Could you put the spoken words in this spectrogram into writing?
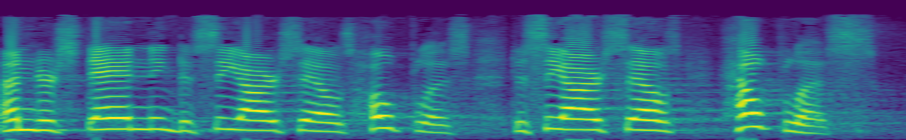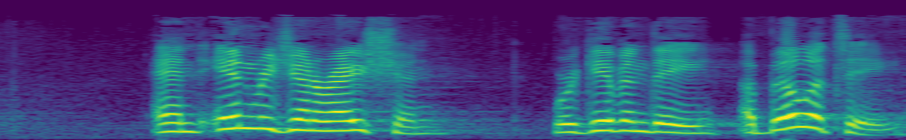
understanding to see ourselves hopeless, to see ourselves helpless. And in regeneration, we're given the ability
